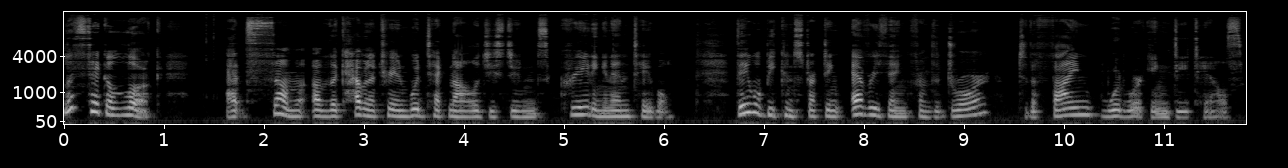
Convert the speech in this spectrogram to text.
Let's take a look at some of the cabinetry and wood technology students creating an end table. They will be constructing everything from the drawer to the fine woodworking details.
